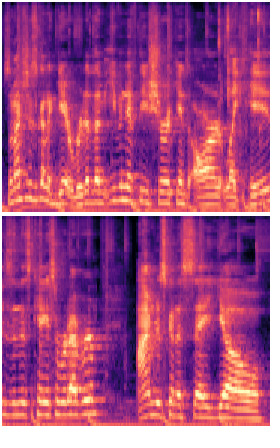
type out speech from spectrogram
So I'm actually just gonna get rid of them, even if these shurikens are, like, his in this case or whatever. I'm just gonna say, yo,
